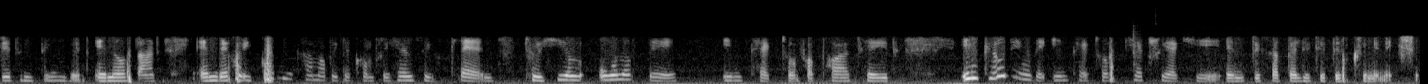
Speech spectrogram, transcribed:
didn't deal with any of that. And therefore, it couldn't come up with a comprehensive plan to heal all of the impact of apartheid, including the impact of patriarchy and disability discrimination.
